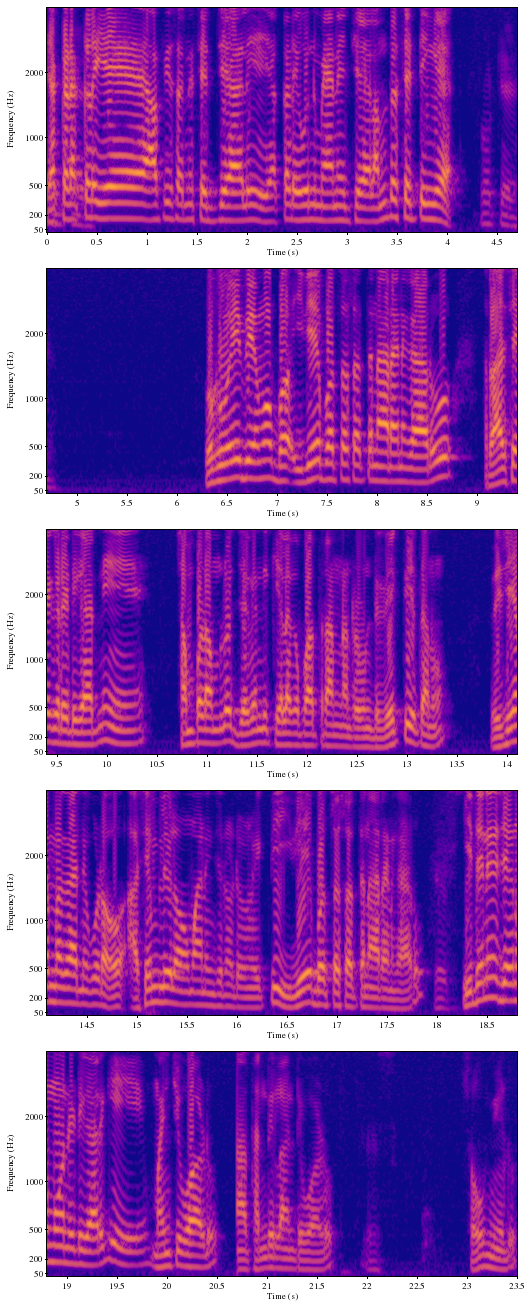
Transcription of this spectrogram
ఎక్కడెక్కడ ఏ ఆఫీసర్ని సెట్ చేయాలి ఎక్కడ ఎవరిని మేనేజ్ చేయాలి అంత సెట్టింగే. ఓకే. ఒకవైపు ఏమో ఇదే బొత్స సత్యనారాయణ గారు రాజశేఖర రెడ్డి గారిని చంపడంలో జగన్ది కీలక పాత్ర అన్నటువంటి వ్యక్తి తను విజయమ్మ గారిని కూడా అసెంబ్లీలో అవమానించినటువంటి వ్యక్తి ఇదే బొత్స సత్యనారాయణ గారు. ఇతనే జగన్మోహన్ రెడ్డి గారికి మంచివాడు నా తండ్రి లాంటి వాడు. సౌమ్యుడు.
